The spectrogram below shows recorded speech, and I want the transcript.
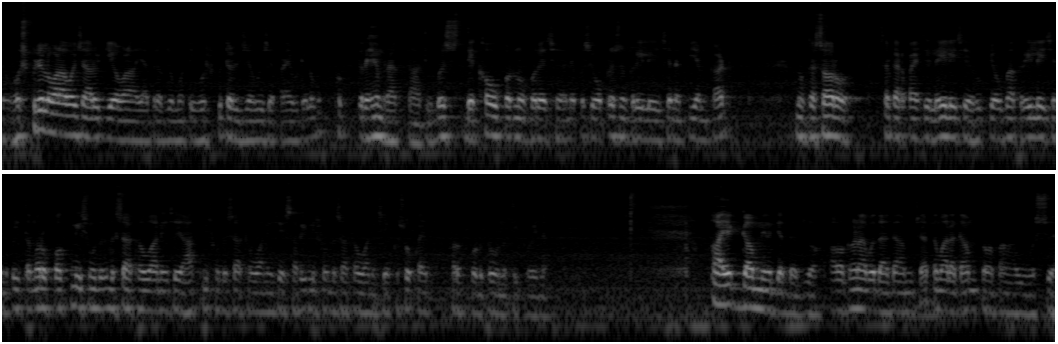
હોસ્પિટલવાળા હોય છે, આરોગ્યવાળા યાદ રાખજો મોટી હોસ્પિટલ જે હોય છે પ્રાઇવેટ એ લોકો ફક્ત રહેમ રાખતા હતી. બસ દેખાવ ઉપરનો કરે છે અને પછી ઓપરેશન કરી લે છે અને પીએમ કાર્ડનો ઘસારો સરકાર પાસેથી લઈ લે છે, રૂપિયા ઊભા કરી લે છે અને પછી તમારો પગની શું દશા થવાની છે, હાથની શું દશા થવાની છે, શરીરની શું દશા થવાની છે, કશો કાંઈ ફરક પડતો નથી કોઈને. આ એક ગામની નથી યાદ રાખજો આવા ઘણા બધા ગામ છે તમારા ગામમાં પણ આવું હશે.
